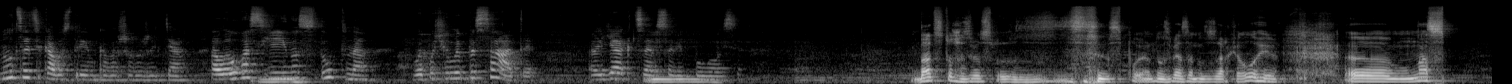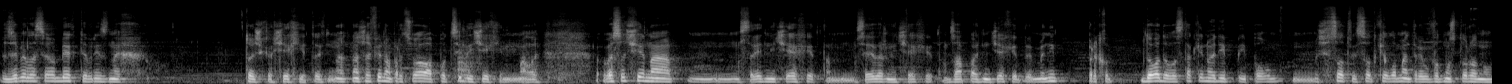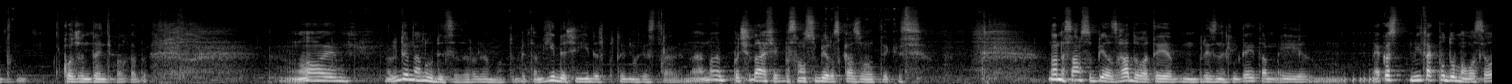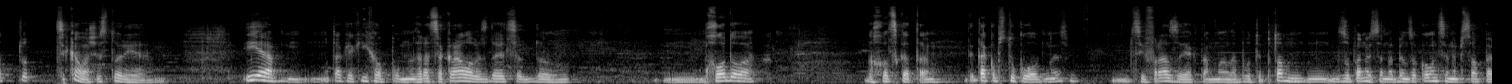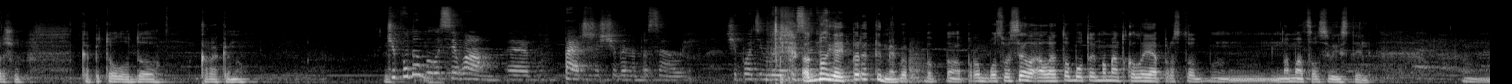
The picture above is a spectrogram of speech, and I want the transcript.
Ну, це цікава сторінка вашого життя. Але у вас є і наступна. Ви почали писати. Е, Як це все відбулося? Да, це теж ну, зв'язано з археологією. Е, у нас з'явилися об'єкти в різних точках Чехії. Тобто наша фірма працювала по цілій Чехії. Мали Височина, середні Чехи, там, северні Чехи, там, западні Чехи. Мені доводилось так іноді і по 600-800 кілометрів в одну сторону кожен день. Ну, і людина нудиться за рулем. Тобі там їдеш і їдеш по тій магістралі. Ну, і починаєш якби сам собі розказувати якесь. Ну, не сам собі, а згадувати різних людей там. І якось мені так подумалося, от, от цікава ж історія. І я, ну, так як їхав, помню, з Граця здається, до Ходова, до Хоцка там. І так обстукував ну, ці фрази, як там мали бути. Потім зупинився на бензоколонці, написав першу капітолу до Кракену. Чи подобалося вам е, перше, що ви написали? Чи потім ви Одно я й перед тим, якби п- пробував але то був той момент, коли я просто намацав свій стиль.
